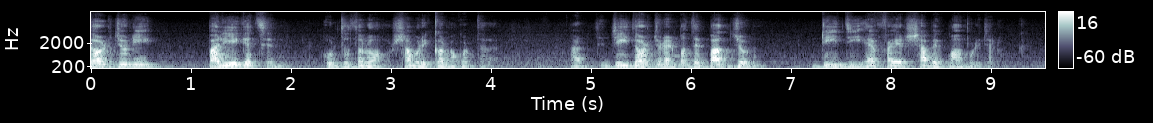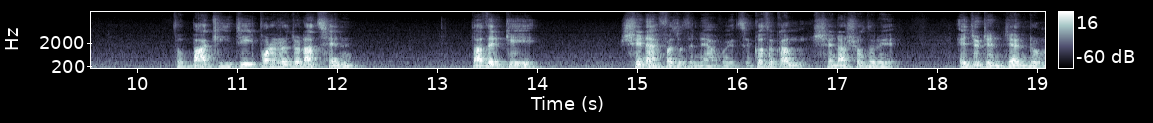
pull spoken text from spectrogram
দশজনই পালিয়ে গেছেন ঊর্ধ্বতন সামরিক কর্মকর্তারা। আর যেই দশজনের মধ্যে পাঁচজন ডিজিএফআই এর সাবেক মহাপরিচালক। তো বাকি যেই পনেরো জন আছেন, তাদেরকে সেনা হেফাজতে নেওয়া হয়েছে। গতকাল সেনা সদরে এজুটেন্ট জেনারেল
